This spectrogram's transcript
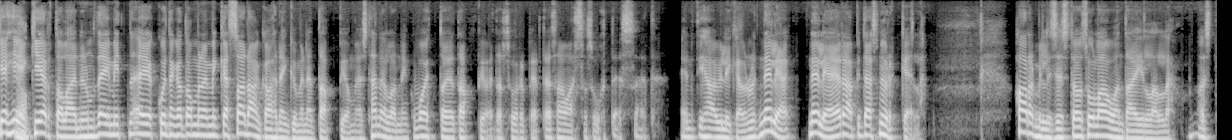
kehien Joo. Kiertolainen, mutta ei, mit, ei ole kuitenkaan tuommoinen mikä 120 tappio myös. Hänellä on niinku voittoja ja tappioita suurin piirtein samassa suhteessa. Et ei nyt ihan ylikäynyt. Nyt neljä, neljä erää pitäisi nyrkkeellä. Harmillisesti osuu lauantai-illalle. Olisit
